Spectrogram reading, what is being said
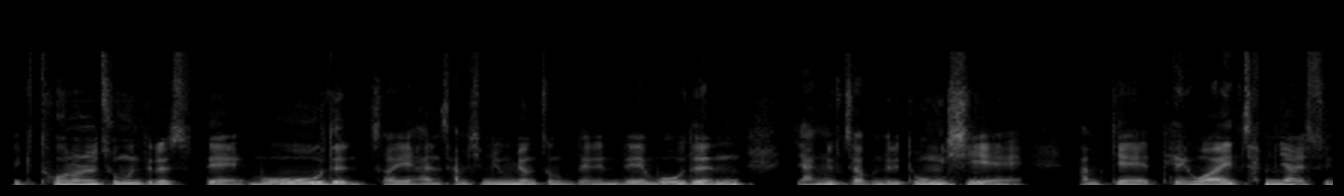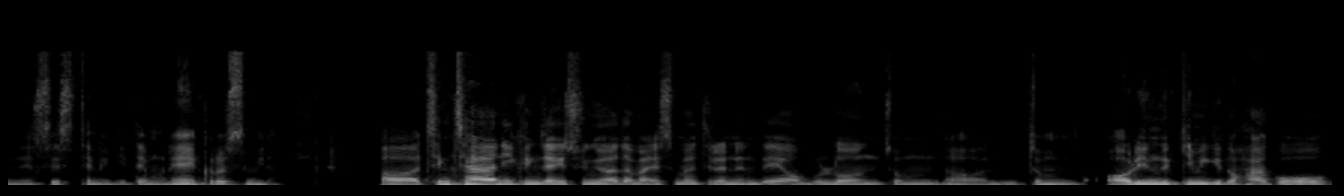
이렇게 토론을 주문 드렸을 때 모든 저희 한 36명 정도 되는데 모든 양육자분들이 동시에 함께 대화에 참여할 수 있는 시스템이기 때문에 그렇습니다. 어, 칭찬이 굉장히 중요하다 말씀을 드렸는데요. 물론 좀, 어, 좀 어린 느낌이기도 하고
